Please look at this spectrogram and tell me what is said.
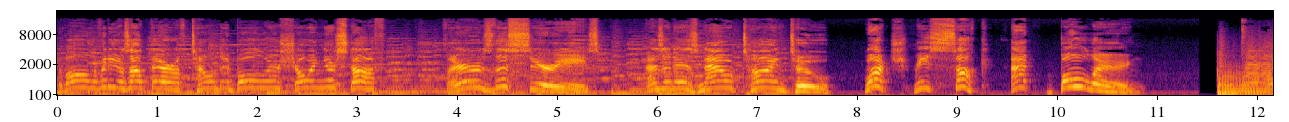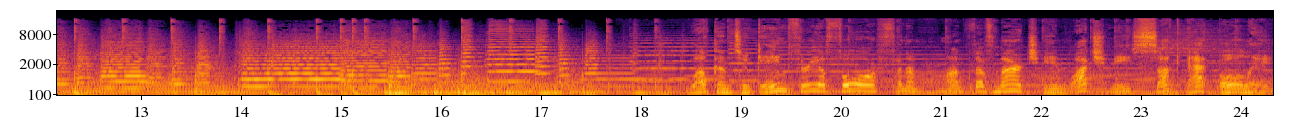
With all the videos out there of talented bowlers showing their stuff, there's this series. As it is now time to watch me suck at bowling. Welcome to Game 3 of 4 for the month of March in Watch Me Suck at Bowling.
